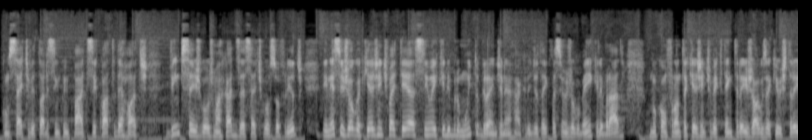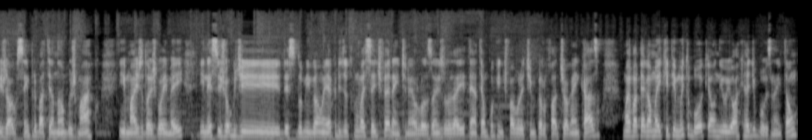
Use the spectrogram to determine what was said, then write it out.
Com 7 vitórias, 5 empates e 4 derrotas. 26 gols marcados, 17 gols sofridos. E nesse jogo aqui a gente vai ter assim um equilíbrio muito grande, né? Acredito aí que vai ser um jogo bem equilibrado. No confronto aqui a gente vê que tem três jogos aqui, os três jogos sempre batendo ambos marcos e mais de dois gols e meio. E nesse jogo de desse domingão aí acredito que não vai ser diferente, né? O Los Angeles aí tem até um de favoritismo pelo fato de jogar em casa, mas vai pegar uma equipe muito boa que é o New York Red Bulls, né? Então,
